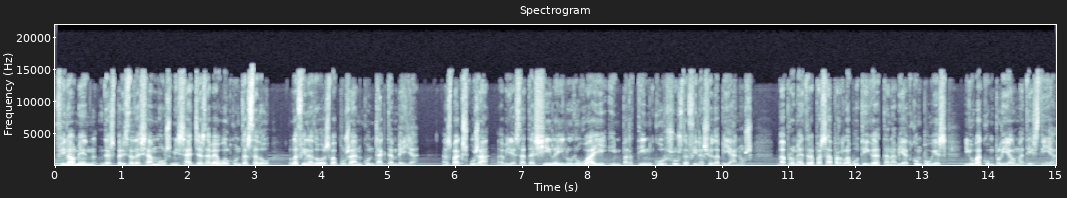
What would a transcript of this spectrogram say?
Finalment, després de deixar molts missatges de veu al contestador, l'afinador es va posar en contacte amb ella. Es va excusar, havia estat a Xile i l'Uruguai impartint cursos d'afinació de pianos. Va prometre passar per la botiga tan aviat com pogués i ho va complir el mateix dia.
